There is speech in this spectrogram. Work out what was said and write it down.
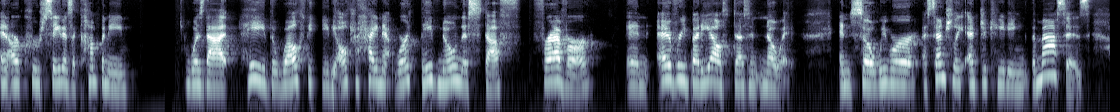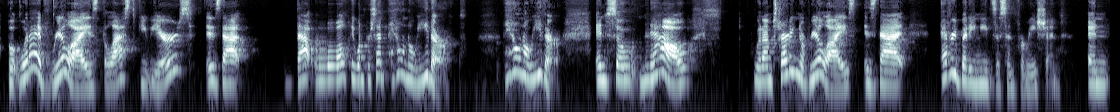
and our crusade as a company was that, hey, the wealthy, the ultra high net worth, they've known this stuff forever, and everybody else doesn't know it. And so we were essentially educating the masses. But what I've realized the last few years is that that wealthy 1%, they don't know either they don't know either. And so now what I'm starting to realize is that everybody needs this information. And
